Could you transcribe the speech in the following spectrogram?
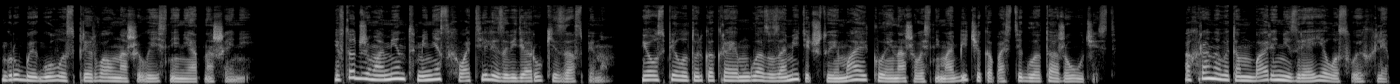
Грубый голос прервал наше выяснение отношений. И в тот же момент меня схватили, заведя руки за спину. Я успела только краем глаза заметить, что и Майкла, и нашего с ним обидчика постигла та же участь. Охрана в этом баре не зря ела свой хлеб.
